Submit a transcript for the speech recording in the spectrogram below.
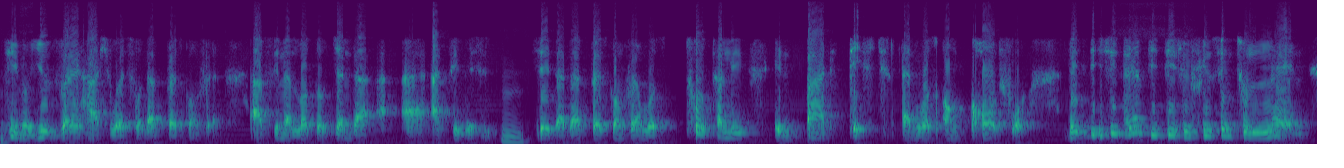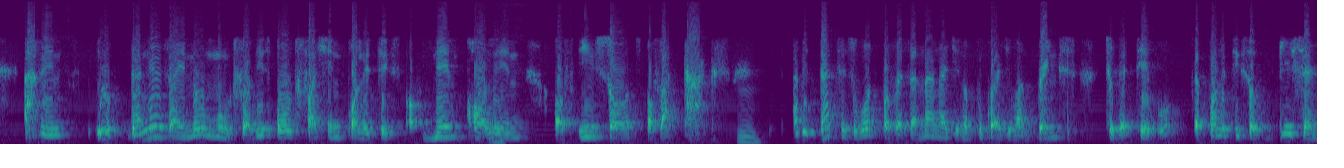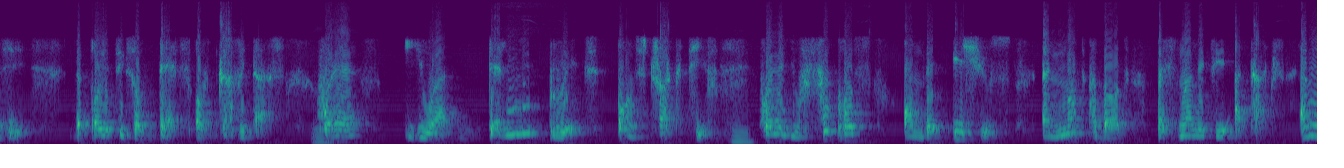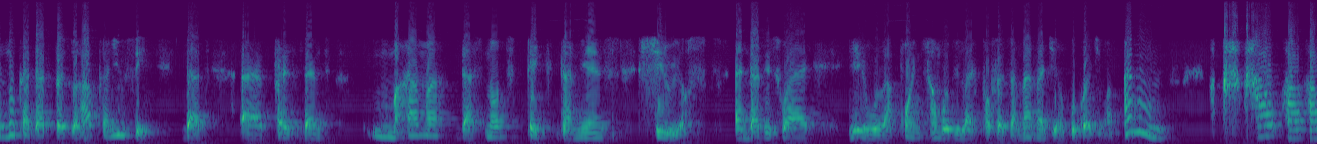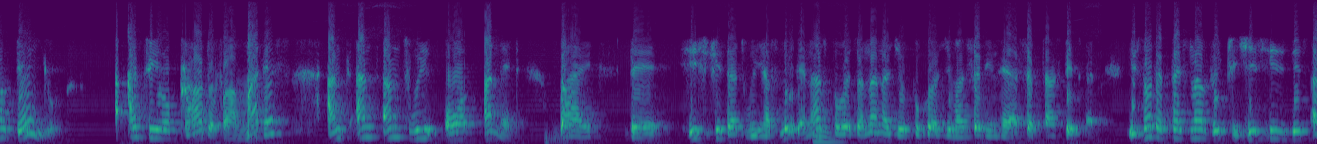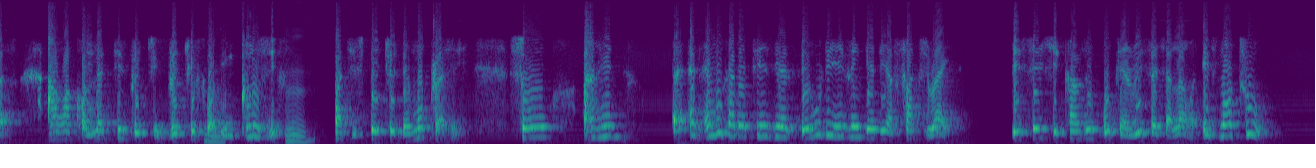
you know, use very harsh words for that press conference. I've seen a lot of gender uh, activists say that that press conference was totally in bad taste and was uncalled for. The, the, the NPP is refusing to learn. I mean, look, Ghanaians are in no mood for this old-fashioned politics of name calling, of insults, of attacks. I mean, that is what Professor Nana Jane Opoku Agyeman brings to the table. The politics of decency, the politics of death, of gravitas, where you are deliberate, constructive, where you focus on the issues and not about personality attacks. I mean, look at that person. How can you say that uh, President Mahama does not take Ghanaians serious? And that is why he will appoint somebody like Professor Nana Jane Opoku Agyeman. I mean, how, how, how dare you? Aren't we all proud of our mothers? And, and aren't we all honored by the history that we have made? And as mm. Professor Nana Jane Opoku Agyeman said in her acceptance statement, it's not a personal victory. She sees this as our collective victory, victory for mm. inclusive, mm. participatory democracy. So, I mean, and, and look at the things they wouldn't even get their facts right. They say she cancelled book and research allowance. It's not true.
